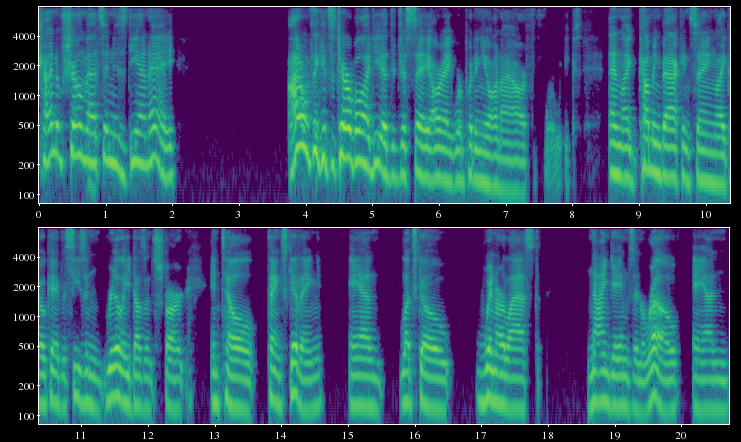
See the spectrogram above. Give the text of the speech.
kind of shown that's in his DNA. I don't think it's a terrible idea to just say, all right, we're putting you on IR for four weeks. And like coming back and saying, like, okay, the season really doesn't start until Thanksgiving. And let's go win our last nine games in a row and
